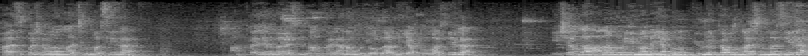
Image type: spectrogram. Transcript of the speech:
Gazi Paşa Havalanı'nın açılmasıyla, Antalya Mersin, Antalya Anamur yollarının yapılmasıyla, inşallah Anamur Limanı yapılıp gümrük kapısının açılmasıyla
